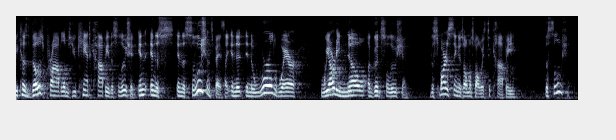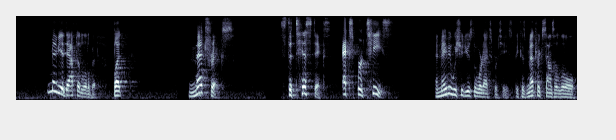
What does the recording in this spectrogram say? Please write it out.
Because those problems, you can't copy the solution. In, in, the, in the solution space, like in the, in the world where we already know a good solution, the smartest thing is almost always to copy the solution. Maybe adapt it a little bit. But metrics, statistics, expertise. And maybe we should use the word expertise because metrics sounds a little,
